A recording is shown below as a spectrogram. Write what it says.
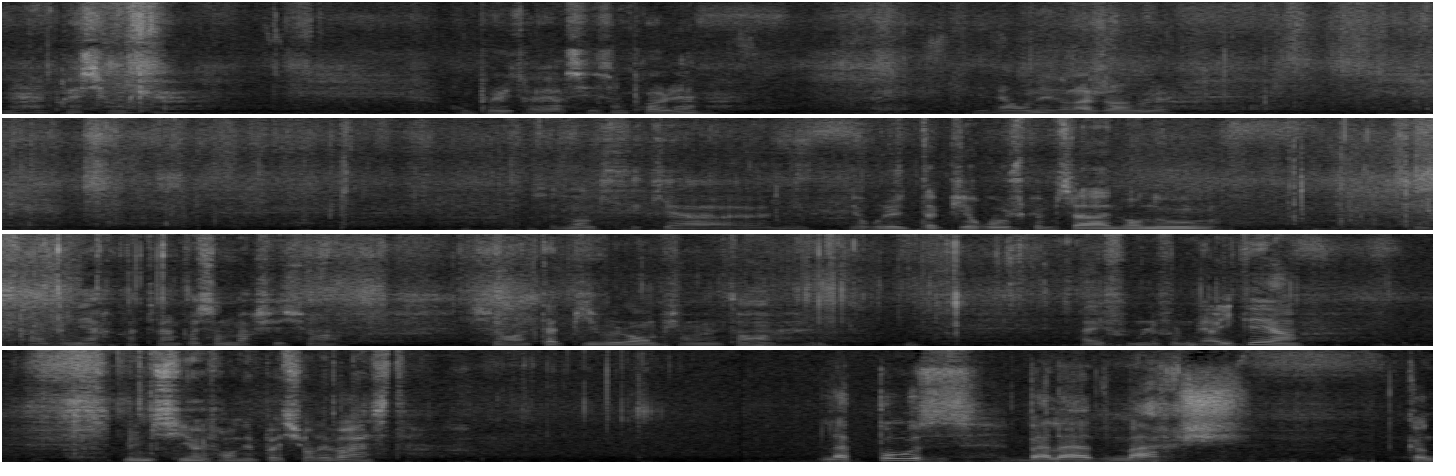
On a l'impression que peut les traverser sans problème. Et là, on est dans la jungle. On se demande qui c'est qui a euh, déroulé le tapis rouge comme ça devant nous. C'est extraordinaire tu as l'impression de marcher sur un, sur un tapis volant, puis en même temps, euh, ah, il faut, faut, le mériter. Hein. Même si on n'est pas sur l'Everest. La pause balade marche, quand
